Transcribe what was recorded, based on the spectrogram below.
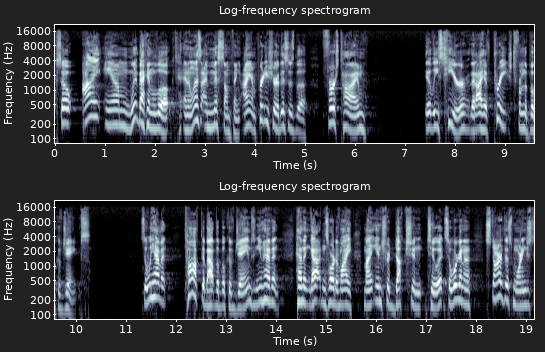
So I am went back and looked, and unless I missed something, I am pretty sure this is the first time, at least here, that I have preached from the book of James. So we haven't talked about the book of James, and you haven't, haven't gotten sort of my, my introduction to it. So we're going to start this morning just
